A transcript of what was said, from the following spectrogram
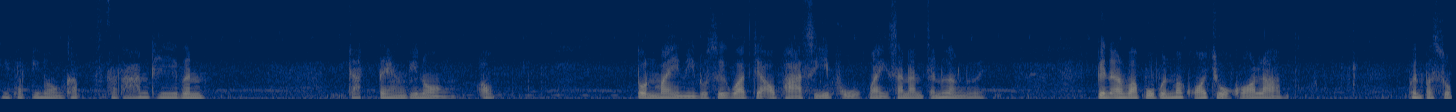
นี่ครับพี่น้องครับสถานที่เป็นจัดแต่งพี่น้อง เอาต้นไม้นี่รู้สึกว่าจะเอาผาสีผูกไว้สนันจะเนื่องเลย เป็นอันว่าปูเพิ่นมาขอโชคขอลาบเพิ่นประสบ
